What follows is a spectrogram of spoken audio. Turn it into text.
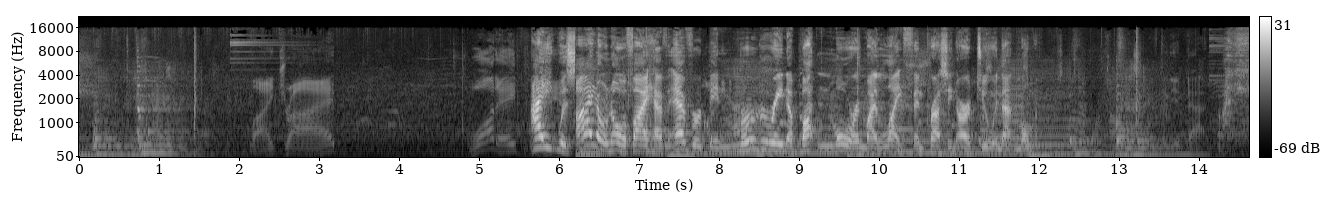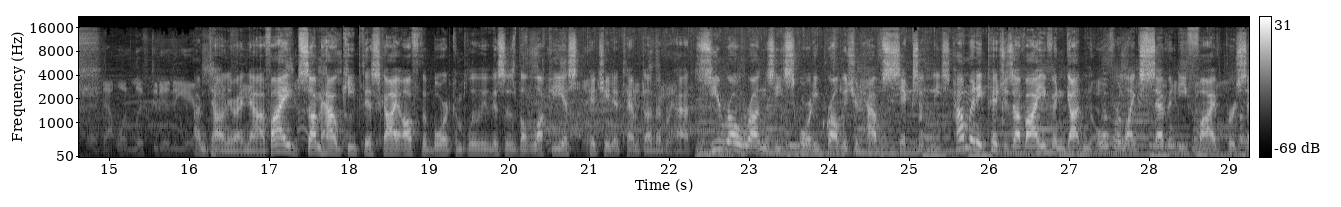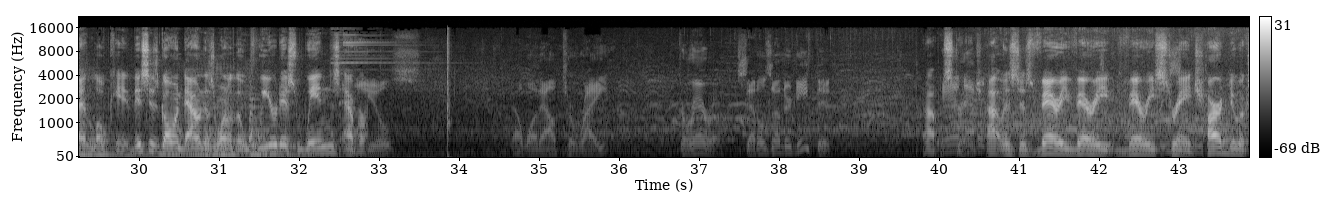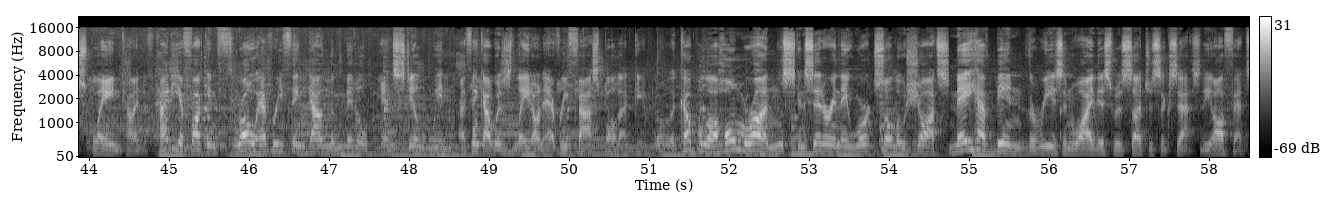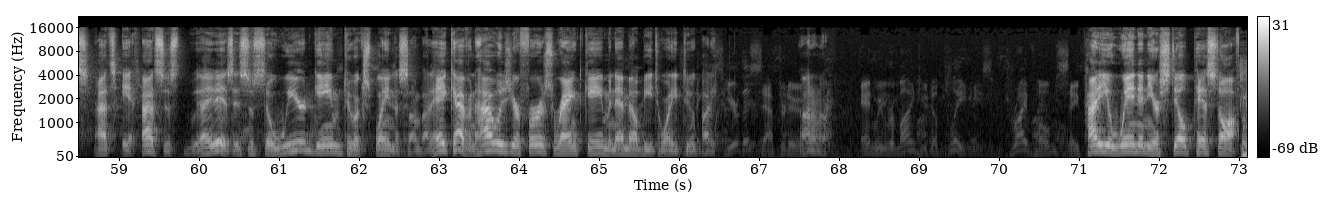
I was. I don't know if I have ever been murdering a button more in my life than pressing R2 in that moment. I'm telling you right now, if I somehow keep this guy off the board completely, this is the luckiest pitching attempt I've ever had. Zero runs he scored. He probably should have six at least. How many pitches have I even gotten over like 75% located? This is going down as one of the weirdest wins ever. That one out to right. Guerrero settles underneath it. That was strange. That was just very, very, very strange. Hard to explain, kind of. How do you fucking throw everything down the middle and still win? I think I was late on every fastball that game. Well, a couple of home runs, considering they weren't solo shots, may have been the reason why this was such a success. The offense. That's it. That's just, it is. It's just a weird game to explain to somebody. Hey, Kevin, how was your first ranked game in MLB 22, buddy? I don't know. And we remind you to please drive home safely. How do you win and you're still pissed off?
